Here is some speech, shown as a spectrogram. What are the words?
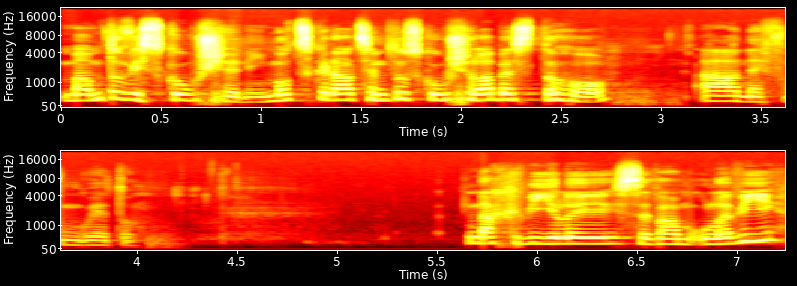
Mám to vyzkoušený. Mockrát jsem to zkoušela bez toho a nefunguje to. Na chvíli se vám uleví,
